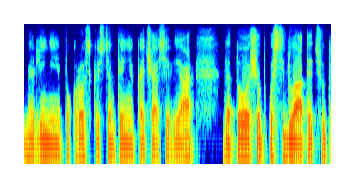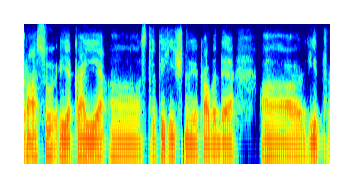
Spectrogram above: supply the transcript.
лінії Покровськ, Костянтинівка, часів Яр для того, щоб осідлати цю трасу, яка є стратегічною, яка веде від е,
